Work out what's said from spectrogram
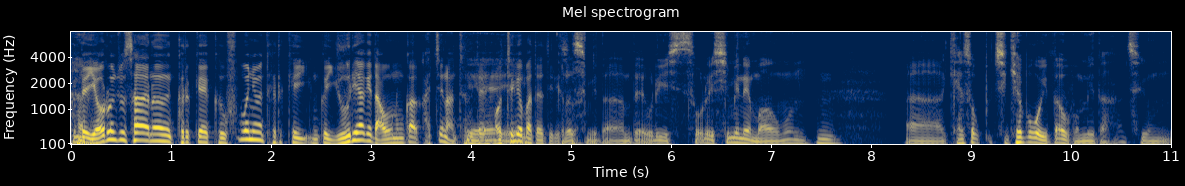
근데 여론조사는 그렇게 그 후보님한테 그렇게 그러니까 유리하게 나오는 것 같지는 않던데 예, 어떻게 받아들이세요? 그렇습니다. 근데 우리 서울의 시민의 마음은 음. 아, 계속 지켜보고 있다고 봅니다. 지금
